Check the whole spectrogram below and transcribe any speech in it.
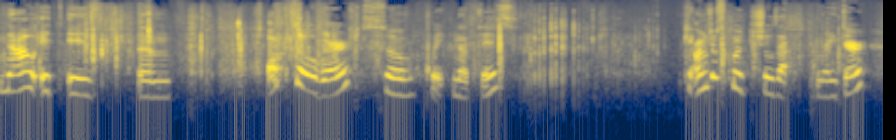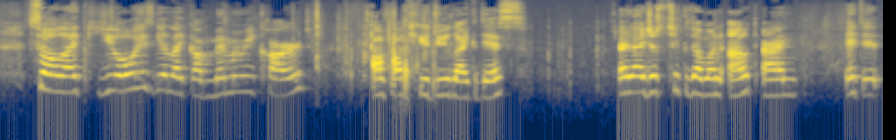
now it is um, October, so wait, not this. Okay, I'm just going to show that later. So like you always get like a memory card of what you do like this. And I just took that one out and it, it,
